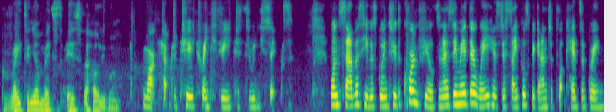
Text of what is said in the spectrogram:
great in your midst is the Holy One. Mark chapter 2, 23 to 3 6. One Sabbath he was going through the cornfields, and as they made their way, his disciples began to pluck heads of grain.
